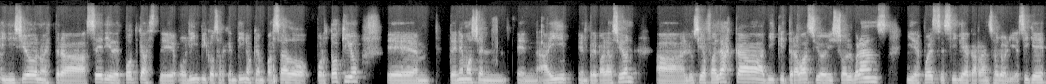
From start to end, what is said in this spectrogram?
inició nuestra serie de podcast de olímpicos argentinos que han pasado por Tokio. Eh, tenemos en, ahí en preparación a Lucía Falasca, a Vicky Trabacio y Sol Brands, y después Cecilia Carranzaroli. Así que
